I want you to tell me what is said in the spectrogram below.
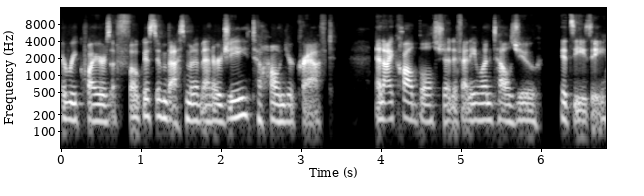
it requires a focused investment of energy to hone your craft. And I call bullshit if anyone tells you it's easy.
